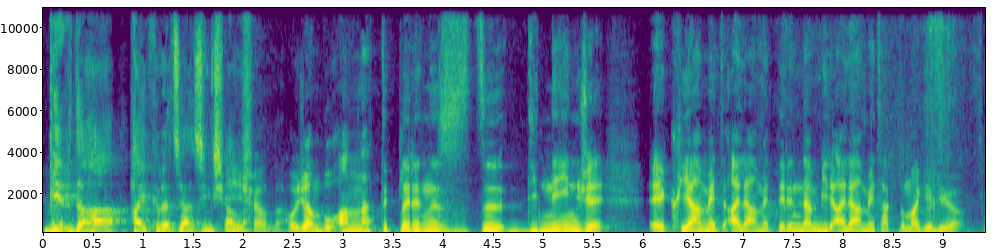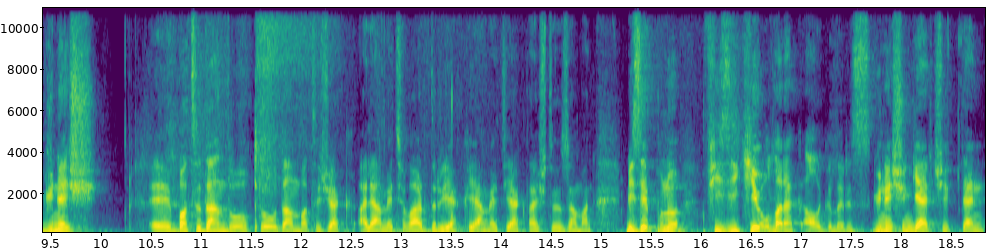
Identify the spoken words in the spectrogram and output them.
bir daha haykıracağız inşallah. İnşallah. Hocam bu anlattıklarınızı dinleyince e, kıyamet alametlerinden bir alamet aklıma geliyor. Güneş e, batıdan doğup doğudan batacak alameti vardır ya kıyamet yaklaştığı zaman. Biz hep bunu fiziki olarak algılarız. Güneşin gerçekten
